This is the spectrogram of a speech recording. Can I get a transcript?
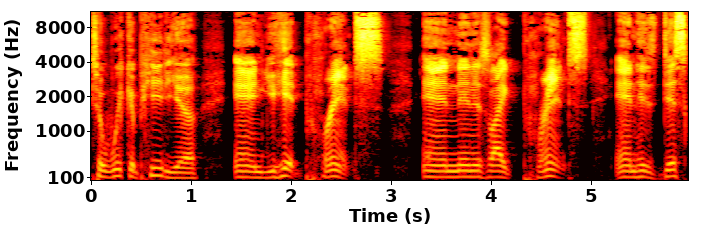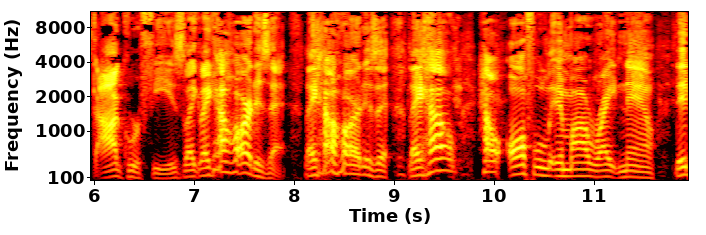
to Wikipedia and you hit Prince and then it's like Prince and his discography is like like how hard is that? Like how hard is that like how how awful am i right now? They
